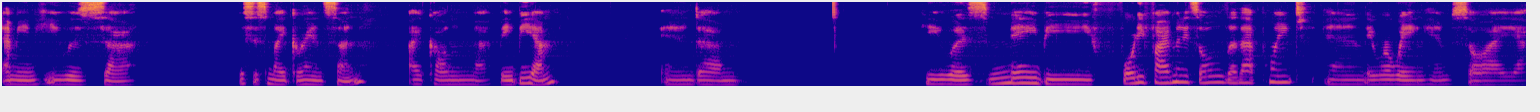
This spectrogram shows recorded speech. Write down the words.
I mean, he was, uh, this is my grandson. I call him uh, Baby M. And um, he was maybe 45 minutes old at that point, and they were weighing him, so I uh,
